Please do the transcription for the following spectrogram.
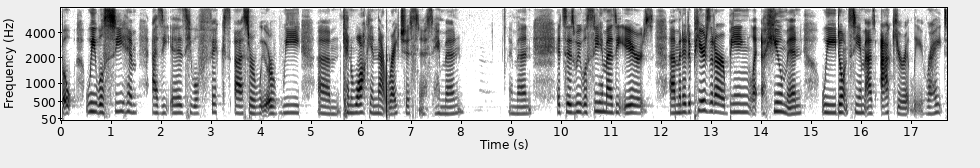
But we will see him as he is. He will fix us, or we, or we um, can walk in that righteousness. Amen. Amen. It says we will see him as he is. Um, and it appears that our being like a human, we don't see him as accurately, right?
